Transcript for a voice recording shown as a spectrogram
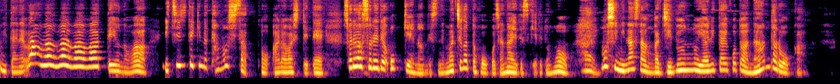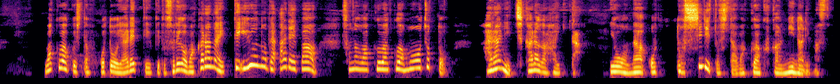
みたいな、わー、わー、わー、わー、わーっていうのは、一時的な楽しさを表してて、それはそれで OK なんですね。間違った方向じゃないですけれども、はい、もし皆さんが自分のやりたいことは何だろうか、ワクワクしたことをやれって言うけど、それがわからないっていうのであれば、そのワクワクはもうちょっと腹に力が入ったような、どっしりとしたワクワク感になります。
